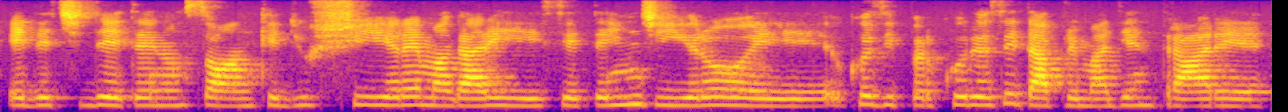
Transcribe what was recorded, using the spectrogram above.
e decidete non so anche di uscire, magari siete in giro e così per curiosità prima di entrare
